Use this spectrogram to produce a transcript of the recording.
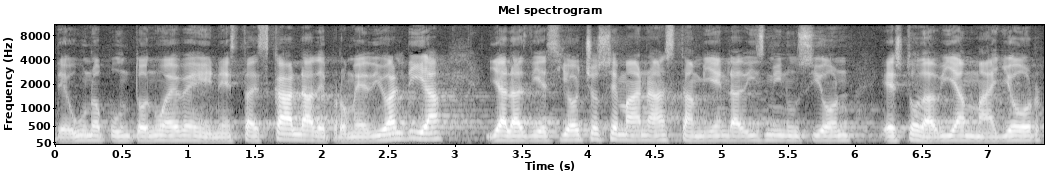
de 1.9 en esta escala de promedio al día y a las 18 semanas también la disminución es todavía mayor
